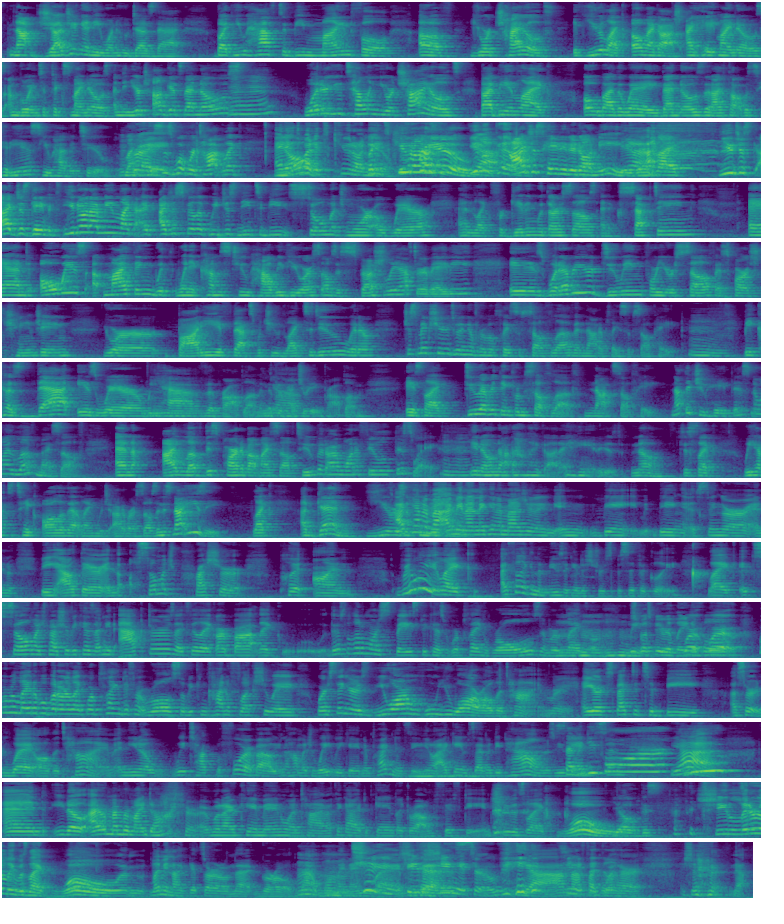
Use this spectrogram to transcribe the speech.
not judging anyone who does that but you have to be mindful of your child if you're like oh my gosh i hate my nose i'm going to fix my nose and then your child gets that nose mm-hmm. what are you telling your child by being like oh by the way that nose that i thought was hideous you have it too like Right. this is what we're talking like And no. it's- but it's cute on but you. But it's cute on you You look good. i just hated it on me Yeah. Like you just i just gave it you know what i mean like I, I just feel like we just need to be so much more aware and like forgiving with ourselves and accepting and always uh, my thing with when it comes to how we view ourselves especially after a baby is whatever you're doing for yourself as far as changing your body if that's what you'd like to do whatever just make sure you're doing it from a place of self-love and not a place of self-hate. Because that is where we have the problem and the Yeah. perpetuating problem. Is like do everything from self-love not self-hate. Not that you hate this. No i love myself and i love this part about myself too but i want to feel this way mm-hmm. you know not oh my god i hate it no just like we have to take all of that language out of ourselves and it's not easy like again years I can't imagine. I mean, and I can imagine in, in being being a singer and being out there, and the, so much pressure put on. Really, like I feel like in the music industry specifically, like it's so much pressure because I mean, actors. I feel like our bot like there's a little more space because we're playing roles and we're like Mm-hmm, we, are supposed to be we're- relatable. We're, we're, relatable, but are like we're playing different roles, so we can kind of fluctuate. Where singers, you are who you are all the time, Right. And you're expected to be a certain way all the time. And you know, we talked before about you know how much weight we gained in pregnancy. You know, I gained seventy pounds. You gained 74 yeah. Woo. And you know, I remember my doctor when I came in one time. I think I had gained like around fifty, and she was like, "Whoa, yo this She literally was like, "Whoa, mean, let me not get started on that girl, that woman anyway." she, because she hates her OB. yeah, I'm not fucking with her. no.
